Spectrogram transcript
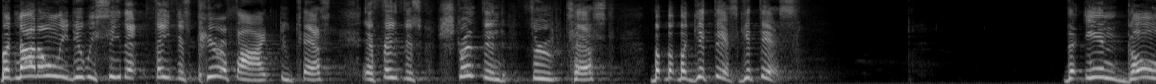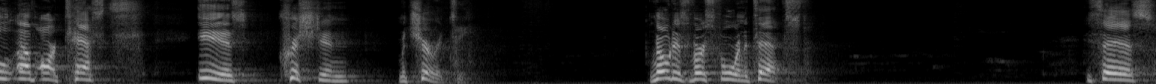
But not only do we see that faith is purified through test and faith is strengthened through test, but, but, but get this, get this. The end goal of our tests is Christian maturity. Notice verse 4 in the text. He says,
